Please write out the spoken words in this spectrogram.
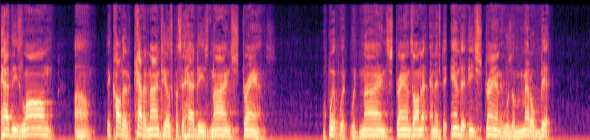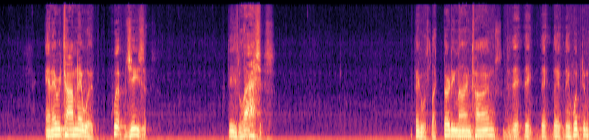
had these long, um, they called it a cat of nine tails because it had these nine strands. A whip with, with nine strands on it, and at the end of each strand, it was a metal bit. And every time they would whip Jesus these lashes, I think it was like 39 times they, they, they, they, they whipped him.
